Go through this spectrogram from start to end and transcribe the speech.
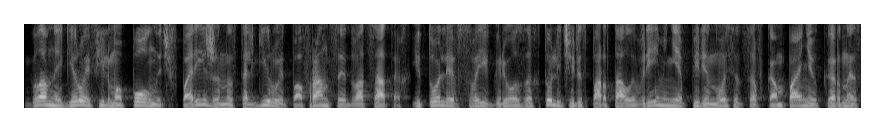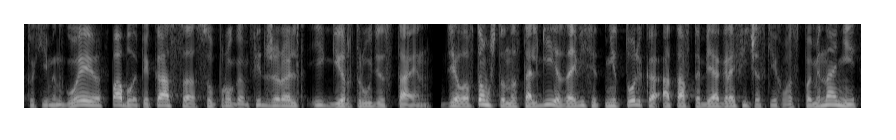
Главный герой фильма «Полночь в Париже» ностальгирует по Франции 20-х, и то ли в своих грезах, то ли через порталы времени переносится в компанию к Эрнесту Хемингуэю, Пабло Пикассо, супругам Фиджеральд и Гертруде Стайн. Дело в том, что ностальгия зависит не только от автобиографических воспоминаний,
